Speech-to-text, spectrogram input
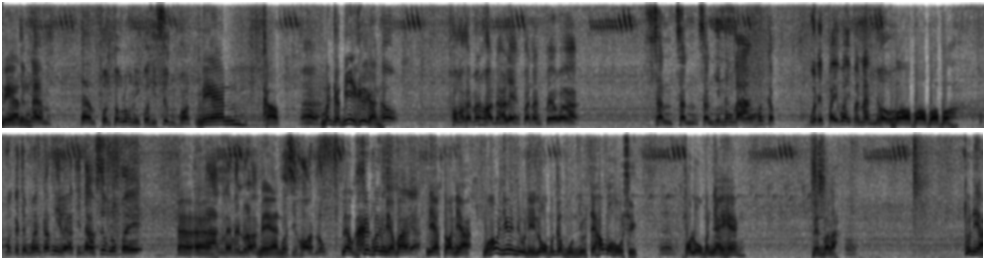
แมนจังน้ำน้ำฝนตกลงนี่ก็สิซึมฮอดแมนครับ อ่ามันก็มีคือกัน เฮาพอมาคันมันฮอดหน้าแรงปานนั้นแปลว่า สั่นสั่นสั่นหินทั้งล่างมันกับ บ่ได้ไปไวปานนั้นเนาะบ่บ่บ่บ่มันก็จะเหมือนกับนี่แหละที่น้ำซึมลงไปเออเออทางไหนแม่นบ่ล่ะแม่นกว่าสิฮอดลงแล้วก็ขึ้นเบิ่งเนี่ยว่าไปอะเนี่ยตอนเนี้ยหมู่เฮายืนอยู่นี่โลกมันก็หมุนอยู่แต่เฮาบ่ฮู้สึกอ่าเพอโลกมันใหญ่แห้งแม่นบ่ล่ะอืมตัวเนี้ย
